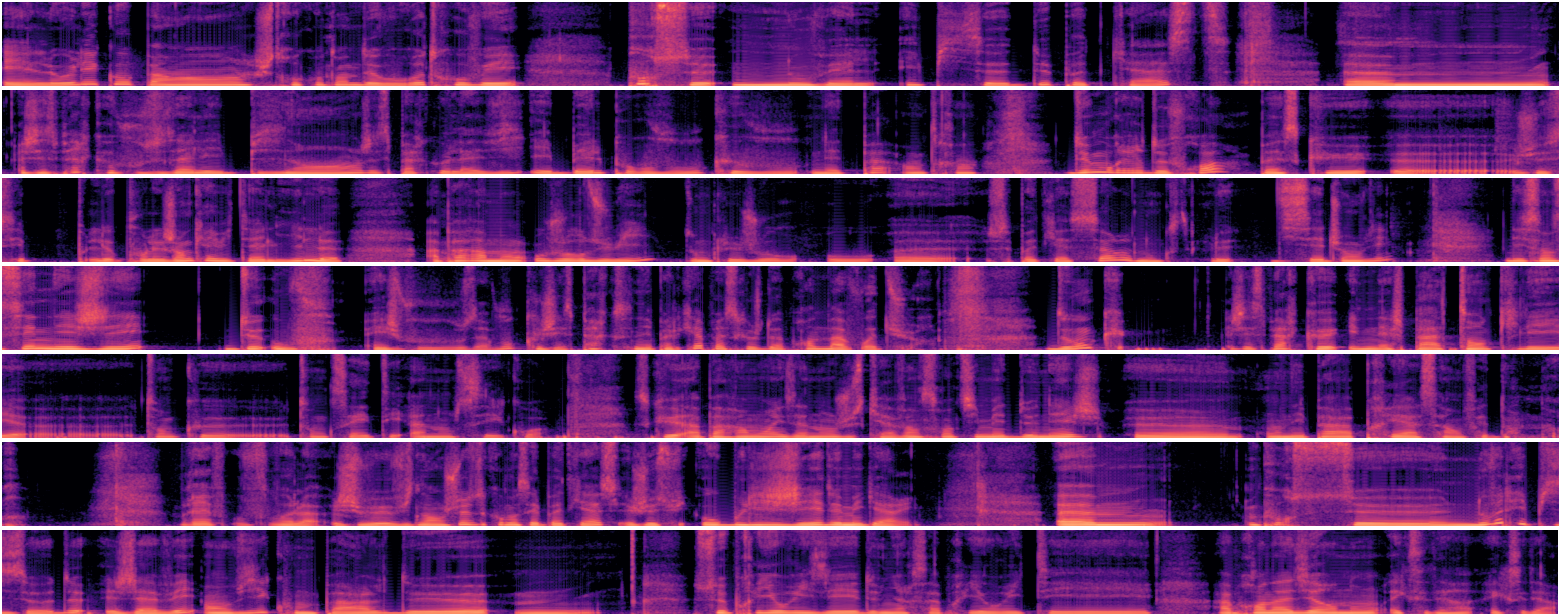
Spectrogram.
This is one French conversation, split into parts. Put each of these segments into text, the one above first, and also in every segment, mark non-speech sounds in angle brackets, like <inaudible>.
Hello les copains, je suis trop contente de vous retrouver pour ce nouvel épisode de podcast. Euh, j'espère que vous allez bien, j'espère que la vie est belle pour vous, que vous n'êtes pas en train de mourir de froid parce que euh, je sais pour les gens qui habitent à Lille, apparemment aujourd'hui, donc le jour où euh, ce podcast sort, donc le 17 janvier, il est censé neiger de ouf. Et je vous avoue que j'espère que ce n'est pas le cas parce que je dois prendre ma voiture. Donc J'espère qu'il neige pas tant qu'il est euh, tant que tant que ça a été annoncé quoi. Parce que apparemment ils annoncent jusqu'à 20 cm de neige. Euh, on n'est pas prêt à ça en fait dans le nord. <laughs> Bref, voilà, je viens juste de commencer le podcast, je suis obligée de m'égarer. Euh, pour ce nouvel épisode, j'avais envie qu'on parle de hum, se prioriser, devenir sa priorité, apprendre à dire non, etc., etc.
